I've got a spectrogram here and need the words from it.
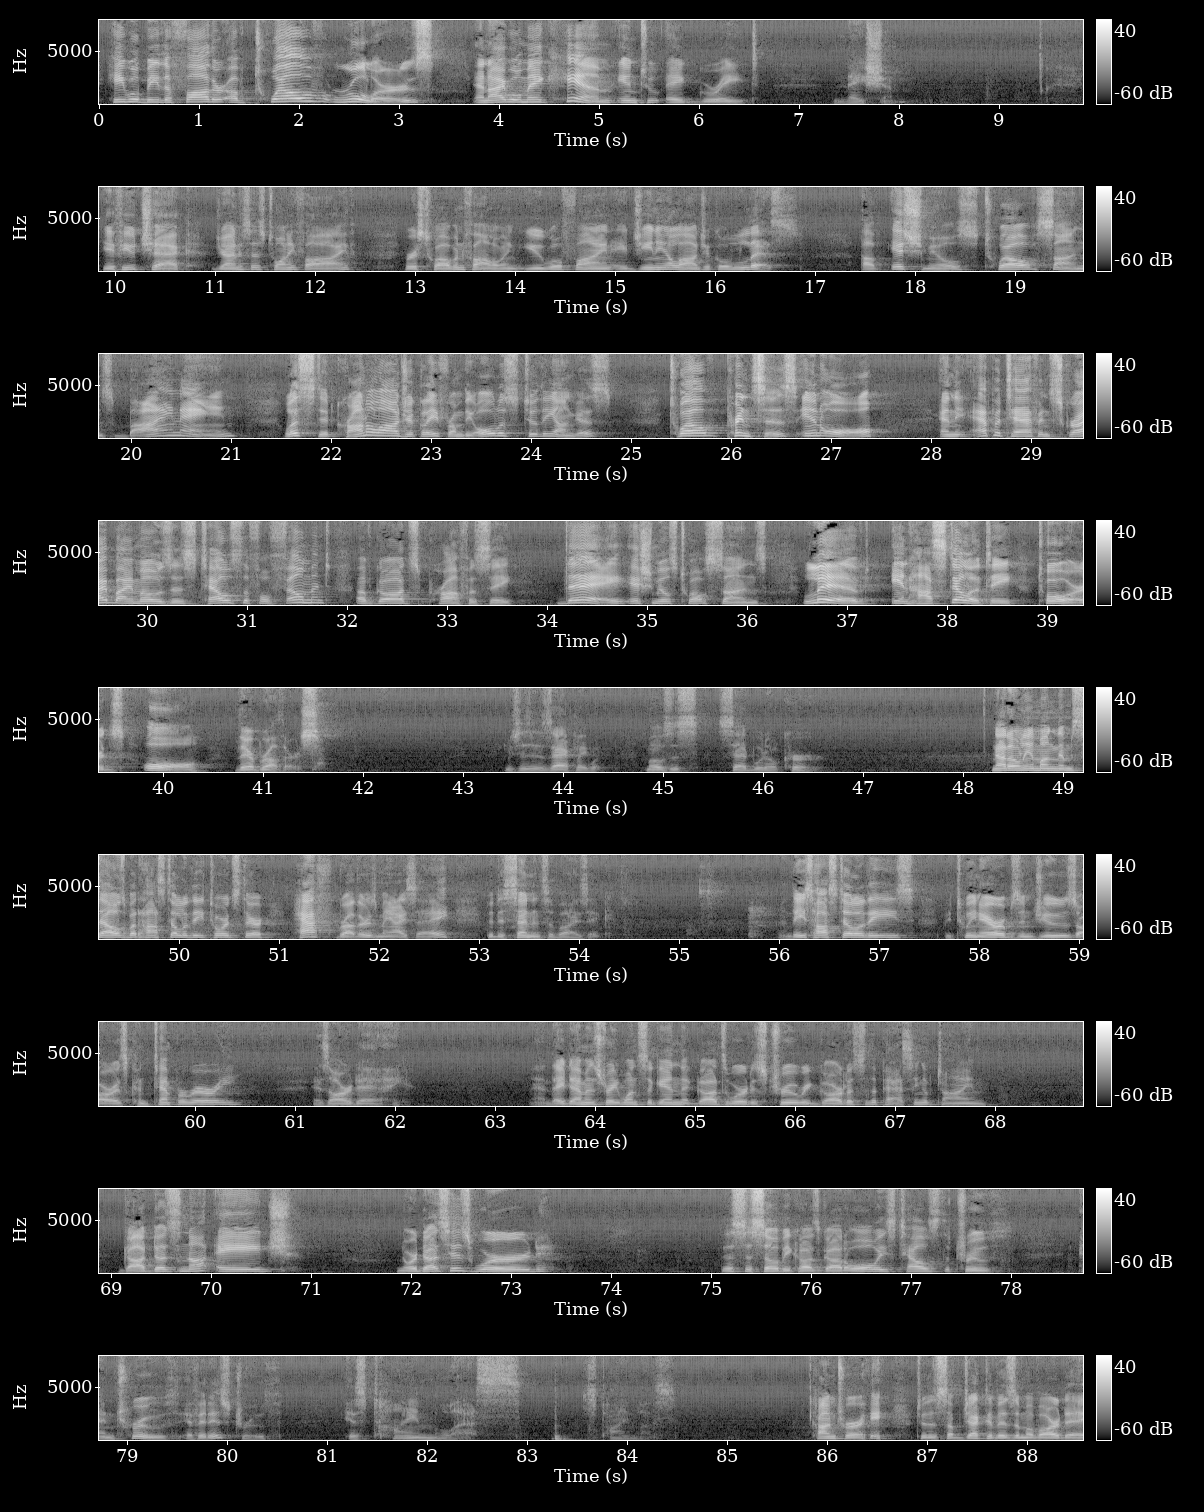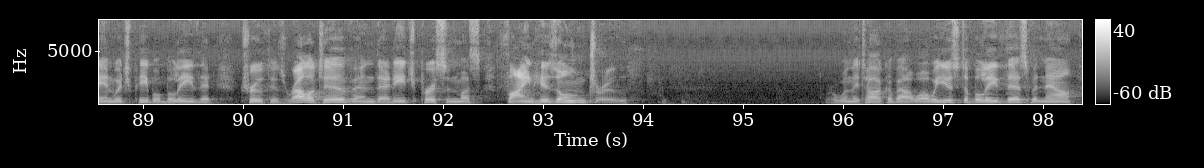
He will be the father of 12 rulers, and I will make him into a great nation. If you check Genesis 25, verse 12 and following, you will find a genealogical list of Ishmael's 12 sons by name, listed chronologically from the oldest to the youngest, 12 princes in all, and the epitaph inscribed by Moses tells the fulfillment of God's prophecy. They, Ishmael's 12 sons, lived in hostility towards all their brothers, which is exactly what Moses said would occur. Not only among themselves, but hostility towards their half brothers, may I say, the descendants of Isaac. And these hostilities between Arabs and Jews are as contemporary as our day. And they demonstrate once again that God's word is true regardless of the passing of time. God does not age, nor does his word. This is so because God always tells the truth, and truth, if it is truth, is timeless. It's timeless. Contrary to the subjectivism of our day, in which people believe that truth is relative and that each person must find his own truth. Or when they talk about, well, we used to believe this, but now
